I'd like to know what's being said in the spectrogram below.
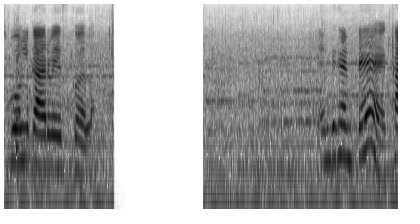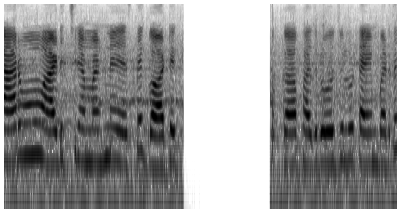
స్పూన్లు కారం వేసుకోవాలి. ఎందుకంటే కారం ఆడిచ్చిన వెంటనే వేస్తే ఘాటు ఒక పది రోజులు టైం పడితే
